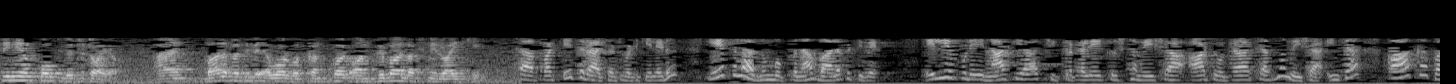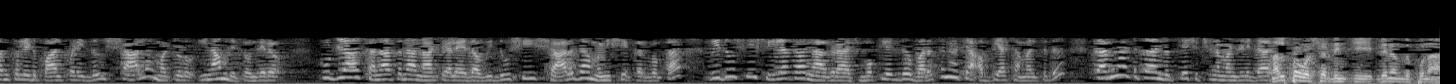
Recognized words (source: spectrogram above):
senior folk literature. And Balapratibhe award was conferred on Vibha Lakshmi Rai K. ಪಠ್ಯೇತರ ಚಟುವಟಿಕೆಗಳು ಏಸಲಾದು ಮುಪ್ಪನ ಬಾಲಪಟ್ಟಿವೆ ಎಲ್ಲಿಯಪುಡೆ ನಾಟ್ಯ ಚಿತ್ರಕಲೆ ಕೃಷ್ಣವೇಷ ಆಟೋಟ ಛದ್ಮವೇಷ ಇಂತ ಪಾಕ ಪಂತಲೆಡು ಪಾಲ್ಪಡೆದು ಶಾಲಾ ಮಟ್ಟಡು ಇನಾಮ್ ತೊಂದರು ಕುಡ್ಲಾ ಸನಾತನ ನಾಟ್ಯಾಲಯದ ವಿದೂಷಿ ಶಾರದಾ ಮಣಿಶೇಖರ್ ಬೊಕ್ಕ ವಿದೂಷಿ ಶ್ರೀಲತಾ ನಾಗರಾಜ್ ಮೊಕ್ಲೆದ್ದು ಭರತನಾಟ್ಯ ಅಭ್ಯಾಸ ಮಲ್ತದು. ಕರ್ನಾಟಕ ನೃತ್ಯ ಶಿಕ್ಷಣ ಮಂಡಳಿದ ಅಲ್ಪ ವರ್ಷದಿಂಚಿ ದಿನಂದು ಪುನಃ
